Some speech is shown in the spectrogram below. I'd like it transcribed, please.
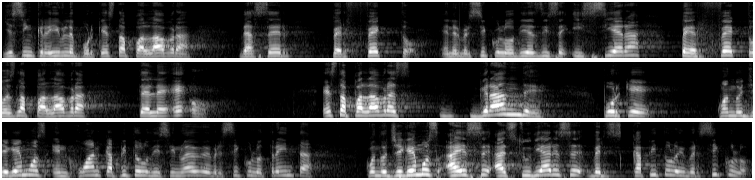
Y es increíble porque esta palabra de hacer perfecto, en el versículo 10 dice, hiciera perfecto, es la palabra teleo. Esta palabra es grande porque cuando lleguemos en Juan capítulo 19, versículo 30, cuando lleguemos a, ese, a estudiar ese capítulo y versículo,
